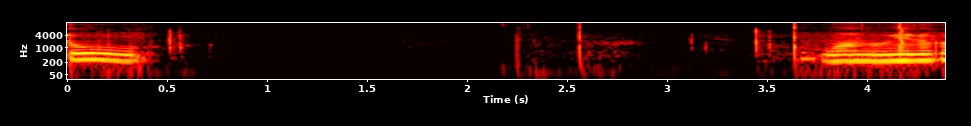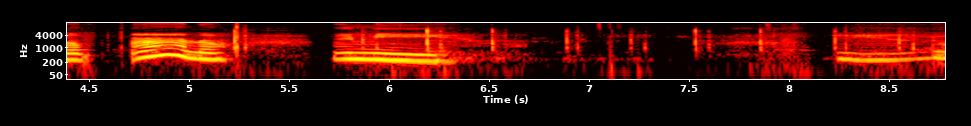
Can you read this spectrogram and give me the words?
ตู้ วางตรงนี้นะครับ อ้าเราไม่มีนี่ดู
